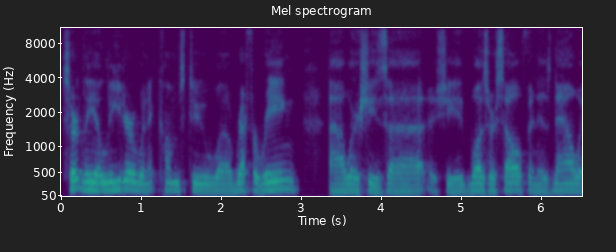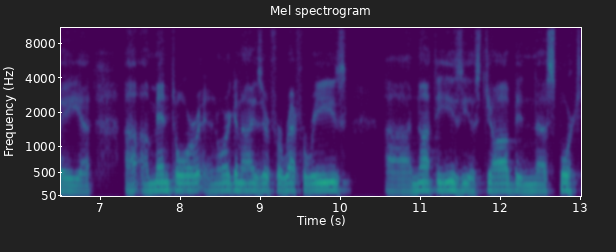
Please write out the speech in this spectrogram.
certainly a leader when it comes to uh, refereeing, uh, where she's uh, she was herself and is now a uh, a mentor and an organizer for referees. not the easiest job in sport,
